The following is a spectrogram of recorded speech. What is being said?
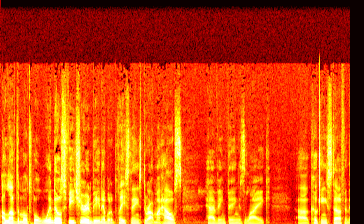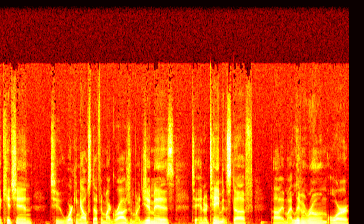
I love the multiple windows feature and being able to place things throughout my house, having things like uh, cooking stuff in the kitchen to working out stuff in my garage where my gym is to entertainment stuff uh, in my living room or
